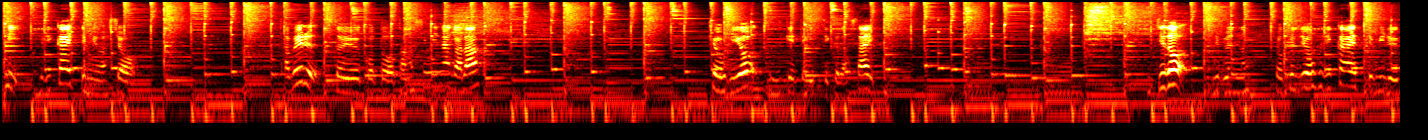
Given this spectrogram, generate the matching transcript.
ぜひ振り返ってみましょう。食べるということを楽しみながら競技を続けていってください。一度自分の食事を振り返ってみる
